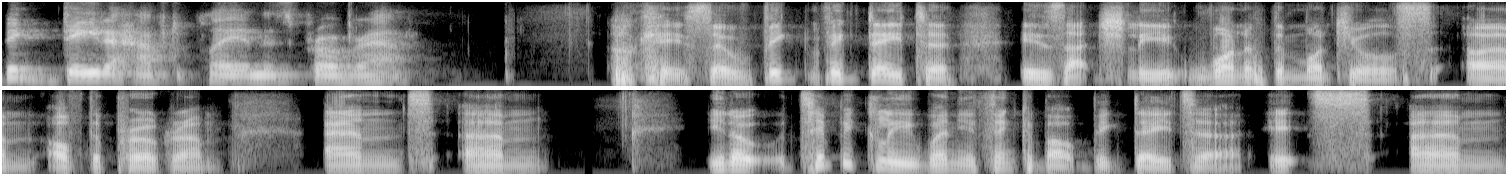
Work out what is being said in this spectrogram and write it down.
big data have to play in this program? Okay, so big big data is actually one of the modules um, of the program, and um, you know typically when you think about big data, it's um,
